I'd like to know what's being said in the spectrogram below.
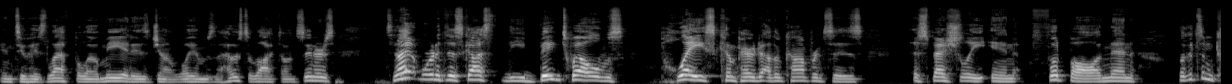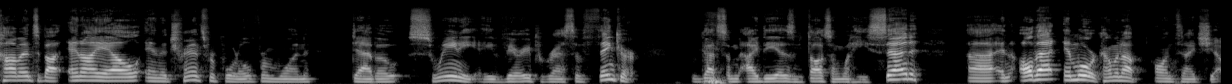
And to his left, below me, it is John Williams, the host of Locked On Sooners. Tonight, we're going to discuss the Big 12's place compared to other conferences, especially in football. And then look at some comments about NIL and the transfer portal from one Dabo Swinney, a very progressive thinker. We've got some ideas and thoughts on what he said, uh, and all that and more coming up on tonight's show.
